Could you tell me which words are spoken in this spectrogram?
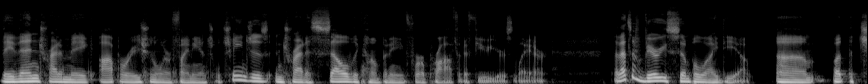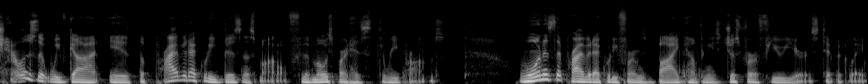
They then try to make operational or financial changes and try to sell the company for a profit a few years later. Now, that's a very simple idea. Um, but the challenge that we've got is the private equity business model, for the most part, has three problems. One is that private equity firms buy companies just for a few years, typically.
